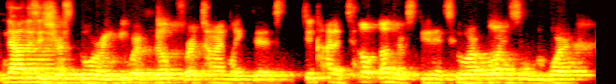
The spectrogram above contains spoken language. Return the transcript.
now this is your story. You were built for a time like this to kind of tell other students who are on Zoom or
